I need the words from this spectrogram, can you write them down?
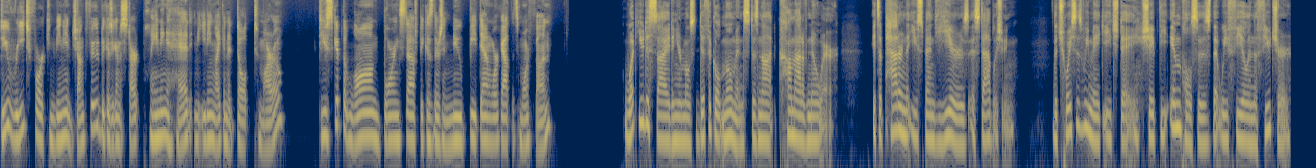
Do you reach for convenient junk food because you're going to start planning ahead and eating like an adult tomorrow? Do you skip the long, boring stuff because there's a new beatdown workout that's more fun? What you decide in your most difficult moments does not come out of nowhere. It's a pattern that you spend years establishing. The choices we make each day shape the impulses that we feel in the future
